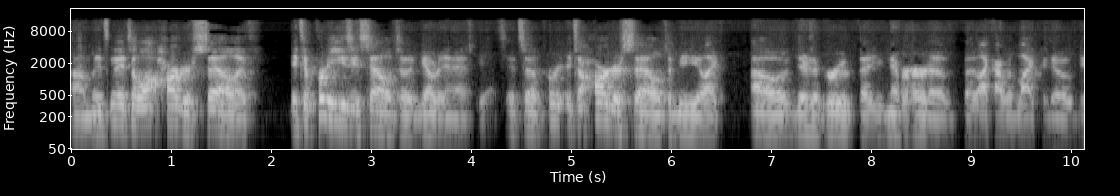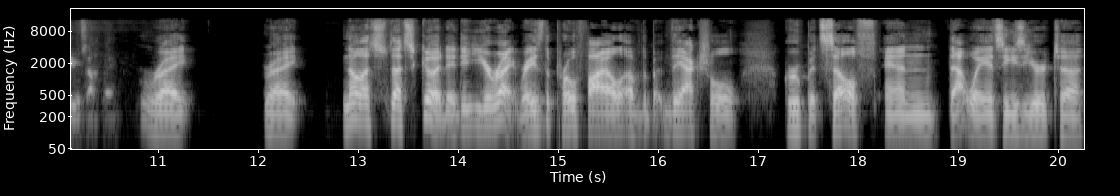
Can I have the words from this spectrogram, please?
um, it's it's a lot harder sell if it's a pretty easy sell to go to NSPS. It's a it's a harder sell to be like, oh, there's a group that you've never heard of, but like I would like to go do something. Right. Right. No, that's that's good. It, you're right. Raise the profile of the the actual group itself, and that way it's easier to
